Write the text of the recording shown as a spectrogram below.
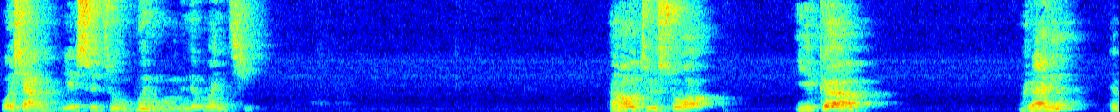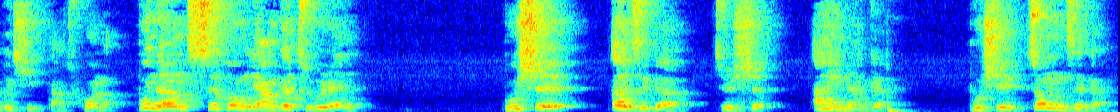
我想也是主问我们的问题。然后主说：“一个人，对不起，打错了，不能侍奉两个主人，不是爱这个就是爱那个，不是重这个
